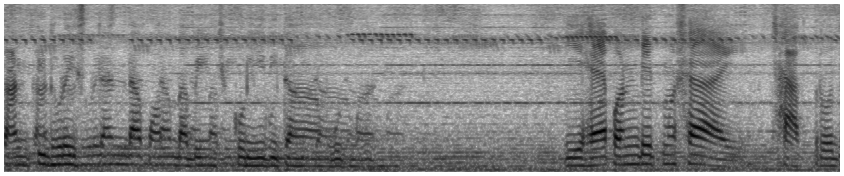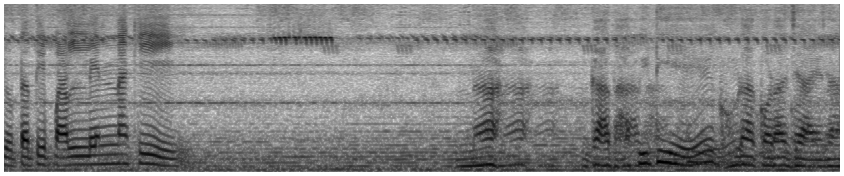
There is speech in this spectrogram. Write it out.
কানটি ধরে stand up on the bench করিয়ে দিতাম গুডমান কি হ্যাঁ পণ্ডিত মশাই। ছাত্র জোটাতে পারলেন নাকি? না গাধা পিটিয়ে ঘোড়া করা যায় না।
